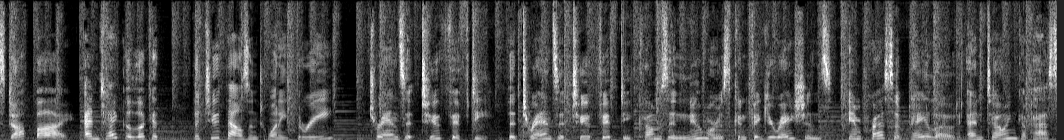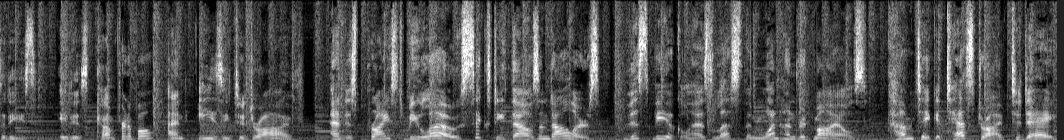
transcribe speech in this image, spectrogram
Stop by and take a look at the 2023 Transit 250. The Transit 250 comes in numerous configurations, impressive payload, and towing capacities. It is comfortable and easy to drive and is priced below $60,000. This vehicle has less than 100 miles. Come take a test drive today.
